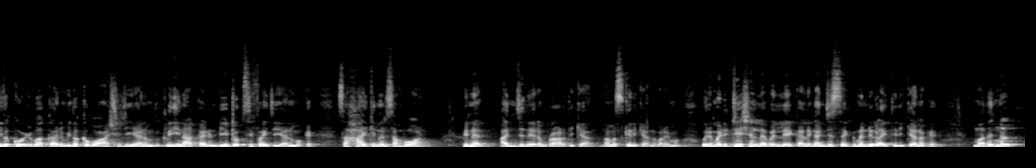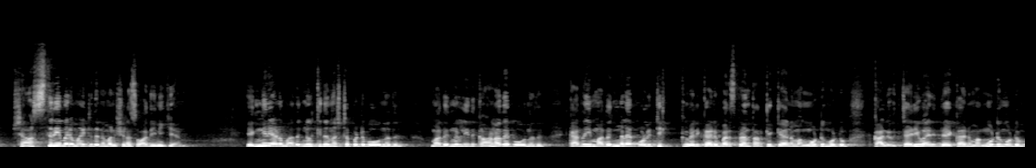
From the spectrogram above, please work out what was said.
ഇതൊക്കെ ഒഴിവാക്കാനും ഇതൊക്കെ വാഷ് ചെയ്യാനും ക്ലീൻ ആക്കാനും ഡീറ്റോക്സിഫൈ ചെയ്യാനും ഒക്കെ സഹായിക്കുന്ന ഒരു സംഭവമാണ്. പിന്നെ അഞ്ച് നേരം പ്രാർത്ഥിക്കുക നമസ്കരിക്കുക എന്ന് പറയുമ്പോൾ ഒരു മെഡിറ്റേഷൻ ലെവലിലേക്ക് അല്ലെങ്കിൽ അഞ്ച് സെഗ്മെന്റുകളായി തിരിക്കാനൊക്കെ മതങ്ങൾ ശാസ്ത്രീയപരമായിട്ട് തന്നെ മനുഷ്യനെ സ്വാധീനിക്കുകയാണ്. എങ്ങനെയാണ് മതങ്ങൾക്കിത് നഷ്ടപ്പെട്ടു പോകുന്നത്? മതങ്ങളിൽ ഇത് കാണാതെ പോകുന്നത്? കാരണം ഈ മതങ്ങളെ പൊളിറ്റിക് വരിക്കാനും പരസ്പരം തർക്കിക്കാനും അങ്ങോട്ടും ഇങ്ങോട്ടും കല ചരിവാരി തേക്കാനും അങ്ങോട്ടും ഇങ്ങോട്ടും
